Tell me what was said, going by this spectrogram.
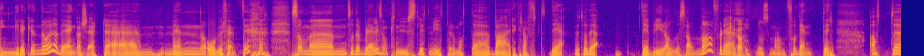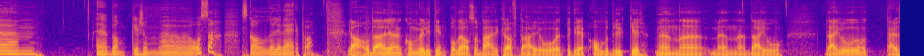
yngre kundene våre, det engasjerte menn over 50. Som, um, så det ble liksom knust litt myter om at eh, bærekraft, det, vet du hva, det, det bryr alle seg om nå. For det er Ja. blitt noe som man forventer at um, banker som eh, oss da, skal levere på. Ja, og der eh, kommer vi litt inn på det. Altså Bærekraft er jo et begrep alle bruker, men, mm. men eh, det er jo det er jo det er jo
